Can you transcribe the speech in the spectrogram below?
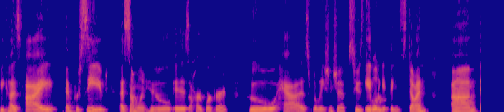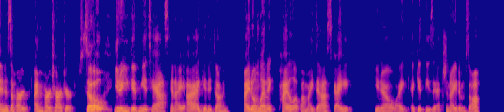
because I am perceived as someone who is a hard worker, who has relationships, who's able to get things done. Um, and is a hard, I'm a hard charger. So, you know, you give me a task and I, I get it done. I don't let it pile up on my desk. I, you know, I, I get these action items off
